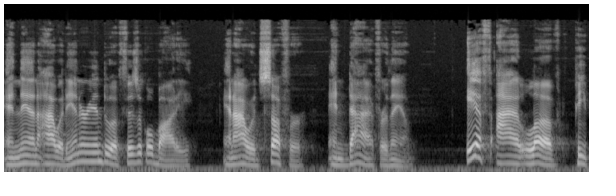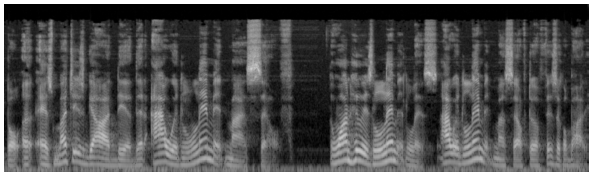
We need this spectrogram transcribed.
and then I would enter into a physical body and I would suffer and die for them. If I loved people uh, as much as God did, that I would limit myself, the one who is limitless, I would limit myself to a physical body.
